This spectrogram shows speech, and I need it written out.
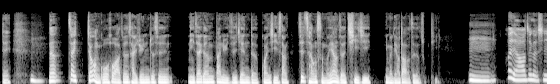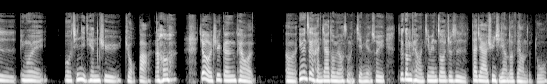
对，嗯那在交往过后啊，就是才君，就是你在跟伴侣之间的关系上，是从什么样子的契机，你们聊到了这个主题？嗯，会聊到这个是因为我前几天去酒吧，然后 就有去跟朋友，嗯、因为这个寒假都没有什么见面，所以就跟朋友见面之后，就是大家的讯息量都非常的多。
